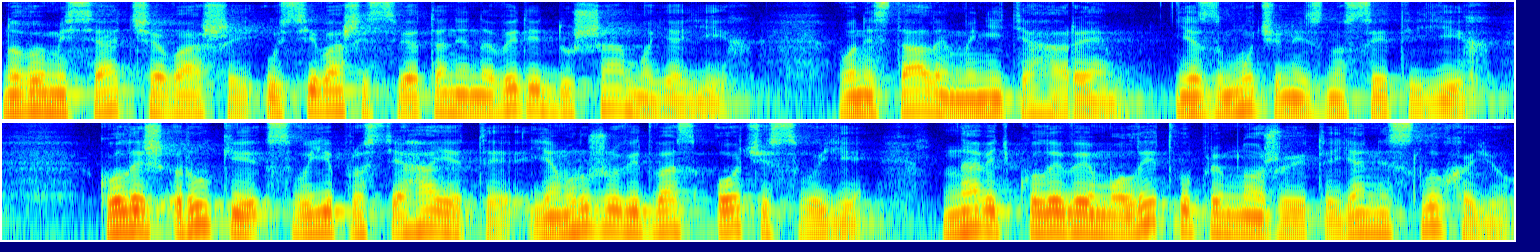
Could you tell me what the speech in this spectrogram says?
Новомісяча ваші, усі ваші свята ненавидить душа моя їх. Вони стали мені тягарем, я змучений зносити їх. Коли ж руки свої простягаєте, я мружу від вас очі свої. Навіть коли ви молитву примножуєте, я не слухаю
